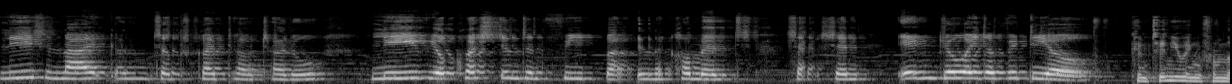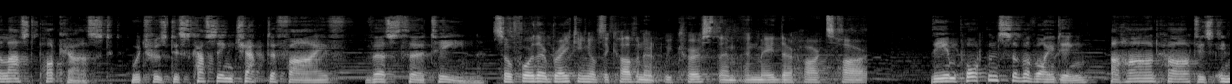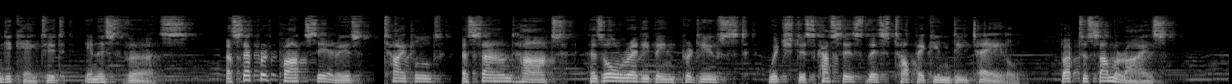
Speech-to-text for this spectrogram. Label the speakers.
Speaker 1: to like and subscribe to our channel. Leave your questions and feedback in the comments section. Enjoy the video.
Speaker 2: Continuing from the last podcast, which was discussing chapter 5, verse 13.
Speaker 3: So for their breaking of the covenant we cursed them and made their hearts hard.
Speaker 2: The importance of avoiding a hard heart is indicated in this verse. A separate part series, titled A Sound Heart, has already been produced, which discusses this topic in detail. But to summarize,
